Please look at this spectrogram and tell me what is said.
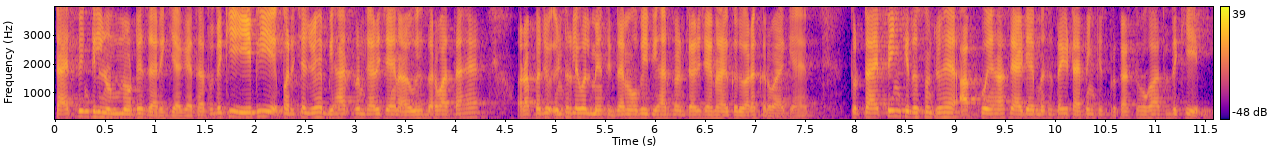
टाइपिंग के लिए नोटिस जारी किया गया था। तो देखिए, ये भी परीक्षा जो है बिहार कर्मचारी चयन आयोग ही करवाता है और आपका जो इंटर लेवल मेंस एग्ज़ाम है, वो भी बिहार कर्मचारी चयन आयोग के द्वारा करवाया गया है। तो टाइपिंग के दोस्तों जो है, आपको यहाँ से आइडिया मिल सकता है कि टाइपिंग किस प्रकार से होगा। तो देखिए,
